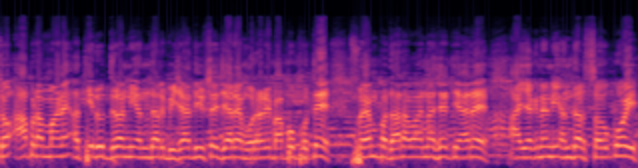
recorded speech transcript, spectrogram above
તો આ પ્રમાણે અતિરુદ્રની અંદર બીજા દિવસે જ્યારે મોરારી બાપુ પોતે સ્વયં પધારવાના છે ત્યારે આ યજ્ઞની અંદર સૌ કોઈ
